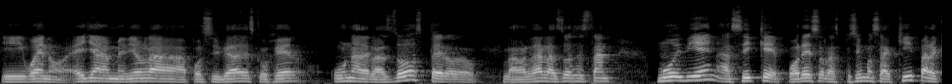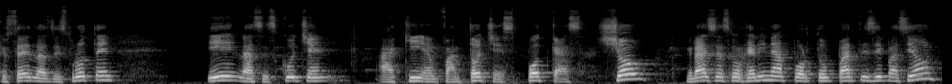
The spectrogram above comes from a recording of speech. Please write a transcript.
y bueno, ella me dio la posibilidad de escoger una de las dos, pero la verdad las dos están muy bien, así que por eso las pusimos aquí para que ustedes las disfruten y las escuchen aquí en Fantoches Podcast Show. Gracias Jorgelina por tu participación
